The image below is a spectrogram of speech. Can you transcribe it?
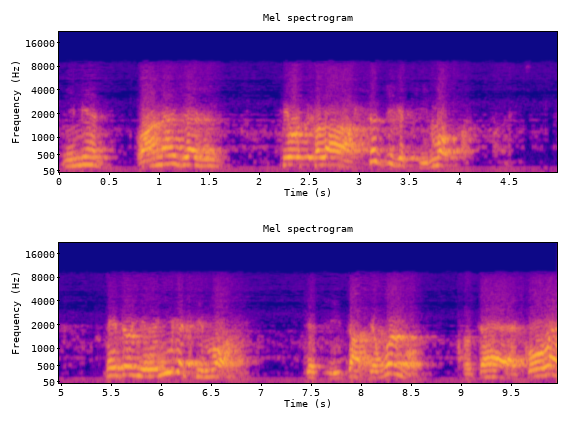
里面王兰先生丢出了十几个题目。那中有一个题目，就提到就问我，说在国外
